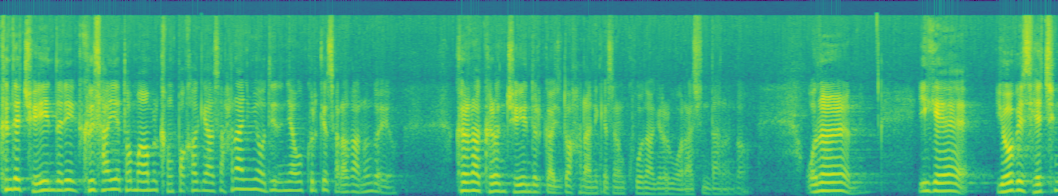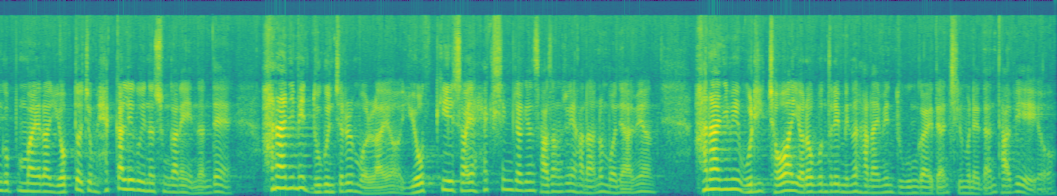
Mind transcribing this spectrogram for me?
근데 죄인들이 그 사이에 더 마음을 강박하게 하서 하나님이 어디 있느냐고 그렇게 살아가는 거예요. 그러나 그런 죄인들까지도 하나님께서는 구원하기를 원하신다는 거. 오늘 이게 욥의 세 친구뿐만 아니라 욥도 좀 헷갈리고 있는 순간에 있는데 하나님이 누군지를 몰라요. 욥기서의 핵심적인 사상 중에 하나는 뭐냐면 하나님이 우리 저와 여러분들이 믿는 하나님이 누군가에 대한 질문에 대한 답이에요.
